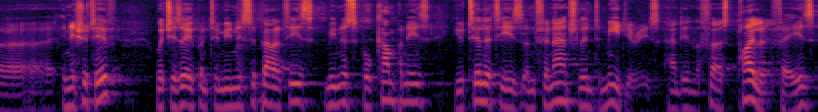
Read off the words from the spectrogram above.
uh, initiative which is open to municipalities, municipal companies, utilities and financial intermediaries. And in the first pilot phase,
